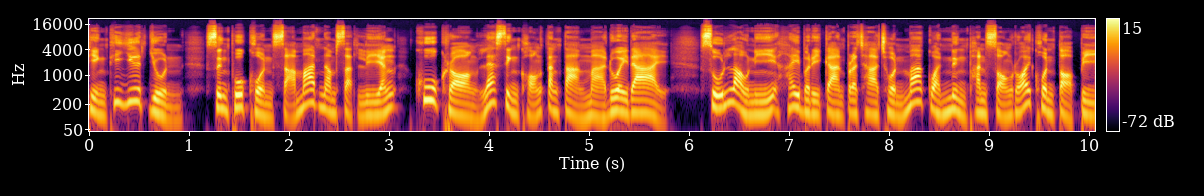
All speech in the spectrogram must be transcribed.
พิงที่ยืดหยุ่น ซึ่งผู้คนสามารถนำสัตว์เลี้ยง คู่ครองและสิ่งของต่างๆ มาด้วยได้ ศูนย์เหล่านี้ให้บริการประชาชนมากกว่า 1,200 คนต่อปี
